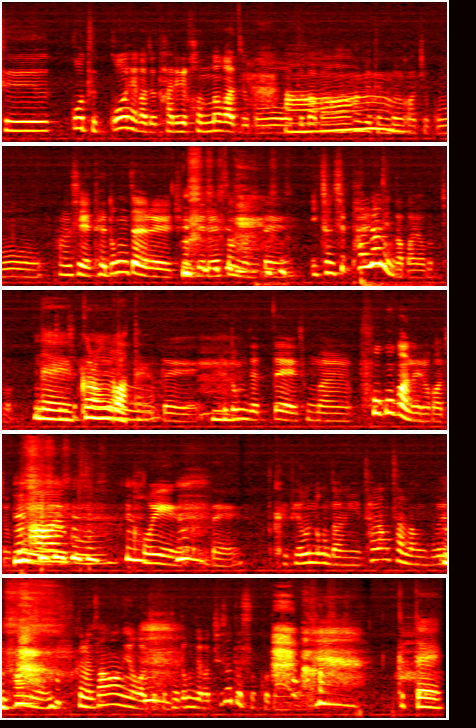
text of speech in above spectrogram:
듣고 듣고 해가지고 다리를 건너가지고 아. 듣다가 하게 된 거여가지고 당시에 대동제를 준비를 했었는데 2018년인가 봐요, 그쵸? 네, 그런 것 같아요. 네, 음. 대동제 때 정말 폭우가 내려가지고 아이고. 거의 네. 그 대운동장이 찰랑찰랑 물이 차는 그런 상황이어가지고 대동제가 취소됐었거든요. 그때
